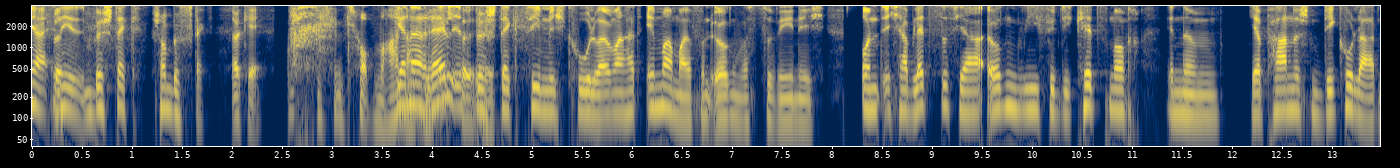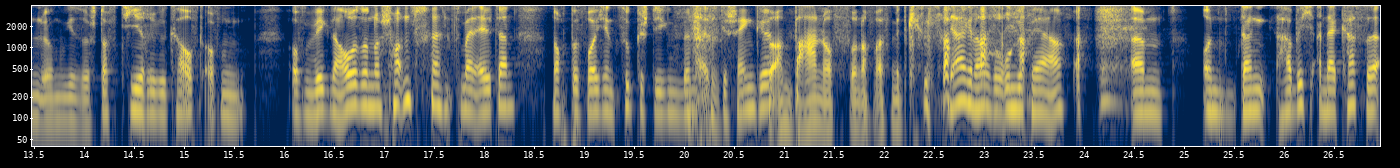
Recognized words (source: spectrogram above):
ja, nee, Besteck. Schon Besteck. Okay. Normaler Generell Löffel, ist ey. Besteck ziemlich cool, weil man hat immer mal von irgendwas zu wenig. Und ich habe letztes Jahr irgendwie für die Kids noch in einem japanischen Dekoladen irgendwie so Stofftiere gekauft, auf dem, auf dem Weg nach Hause noch schon, zu meinen Eltern, noch bevor ich in den Zug gestiegen bin als Geschenke. So am Bahnhof so noch was mitgenommen. Ja, genau, so ungefähr. ähm, und dann habe ich an der Kasse,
